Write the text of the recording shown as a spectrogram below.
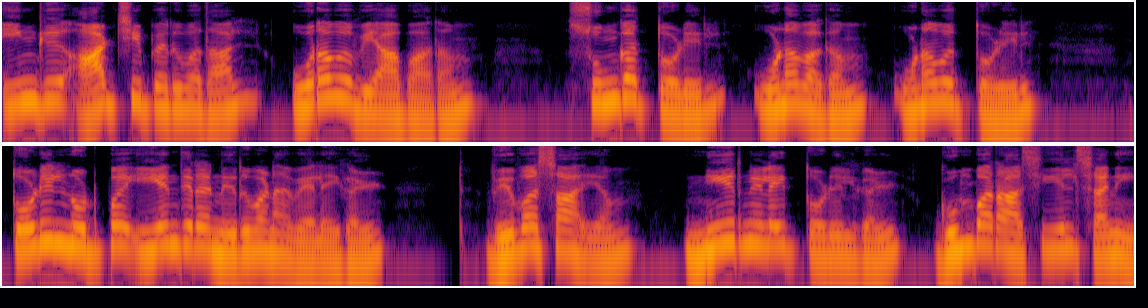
இங்கு ஆட்சி பெறுவதால் உறவு வியாபாரம் சுங்கத் தொழில் உணவகம் உணவுத் தொழில் தொழில்நுட்ப இயந்திர நிறுவன வேலைகள் விவசாயம் நீர்நிலைத் தொழில்கள் கும்பராசியில் சனி.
